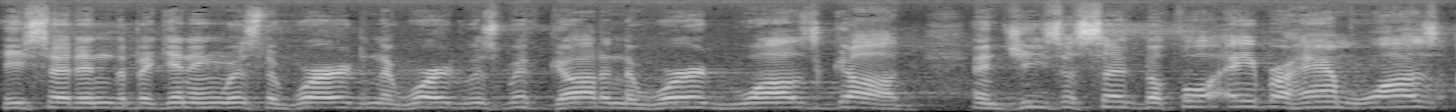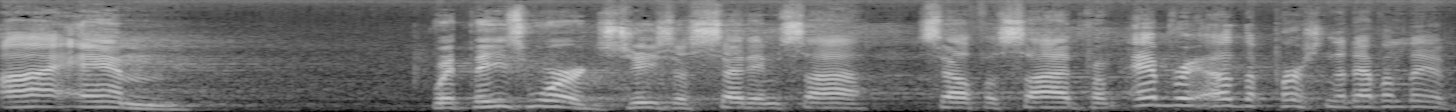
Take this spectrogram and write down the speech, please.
He said, In the beginning was the Word, and the Word was with God, and the Word was God. And Jesus said, Before Abraham was, I am. With these words, Jesus set himself aside from every other person that ever lived.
